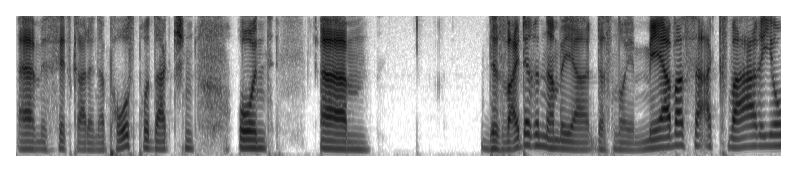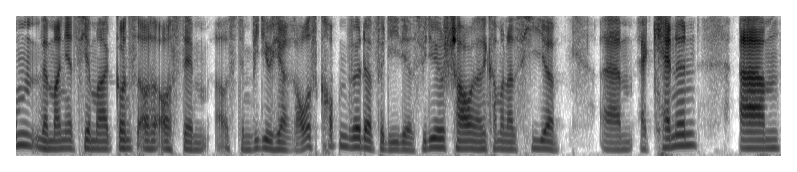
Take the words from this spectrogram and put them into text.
Ähm, es ist jetzt gerade in der Post-Production und ähm, des Weiteren haben wir ja das neue Meerwasser-Aquarium. Wenn man jetzt hier mal ganz aus, aus, dem, aus dem Video hier rauskroppen würde, für die, die das Video schauen, dann kann man das hier ähm, erkennen. Ähm,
